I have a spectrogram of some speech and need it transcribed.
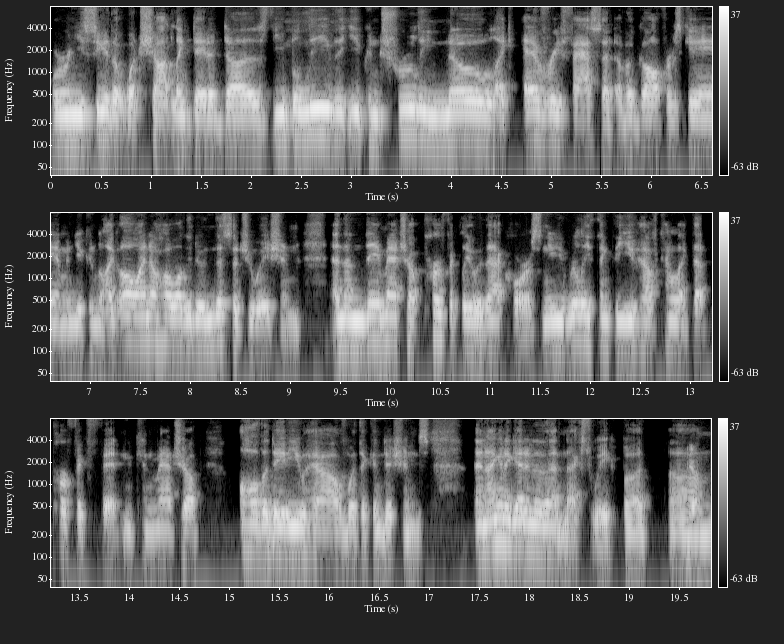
where when you see that what ShotLink data does, you believe that you can truly know like every facet of a golfer's game. And you can like, oh, I know how well they do in this situation. And then they match up perfectly with that course. And you really think that you have kind of like that perfect fit and can match up all the data you have with the conditions. And I'm going to get into that next week, but um, yeah.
